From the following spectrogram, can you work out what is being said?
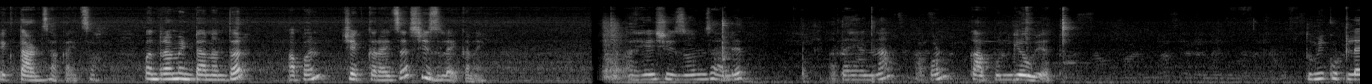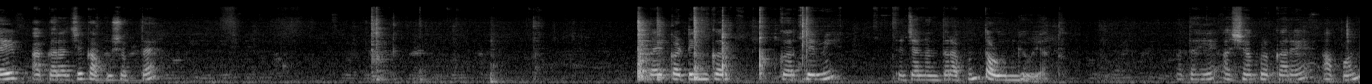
एक ताट झाकायचं. पंधरा मिनटानंतर आपण चेक करायचं शिजलंय का नाही. हे शिजून झालेत. आता ह्यांना आपण कापून घेऊयात. तुम्ही कुठल्याही आकाराचे कापू शकता आता कटिंग कर करते मी. त्याच्यानंतर आपण तळून घेऊयात. आता हे अशा प्रकारे आपण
